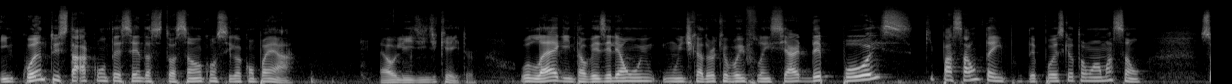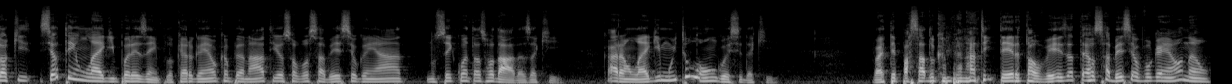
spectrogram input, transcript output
enquanto está acontecendo a situação, eu consigo acompanhar. É o Lead Indicator. O lagging, talvez ele é um, um indicador que eu vou influenciar depois que passar um tempo, depois que eu tomar uma ação. Só que se eu tenho um lag, por exemplo, eu quero ganhar o campeonato e eu só vou saber se eu ganhar não sei quantas rodadas aqui. Cara, é um lag muito longo esse daqui. Vai ter passado o campeonato inteiro, talvez, até eu saber se eu vou ganhar ou não.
